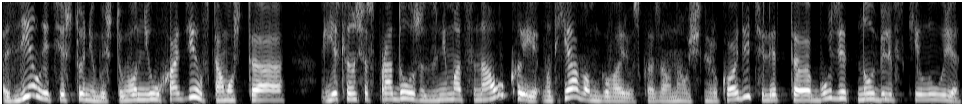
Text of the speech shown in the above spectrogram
Сделайте что-нибудь, чтобы он не уходил, потому что если он сейчас продолжит заниматься наукой, вот я вам говорю, сказал научный руководитель, это будет Нобелевский лауреат.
